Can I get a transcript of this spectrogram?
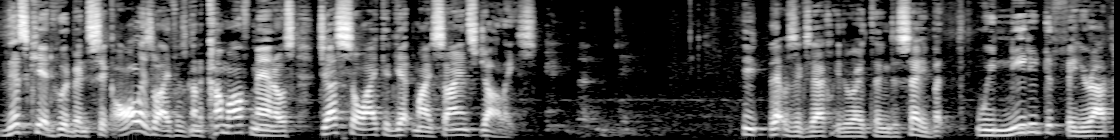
this kid who had been sick all his life was going to come off mannose just so I could get my science jollies. He, that was exactly the right thing to say, but we needed to figure out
